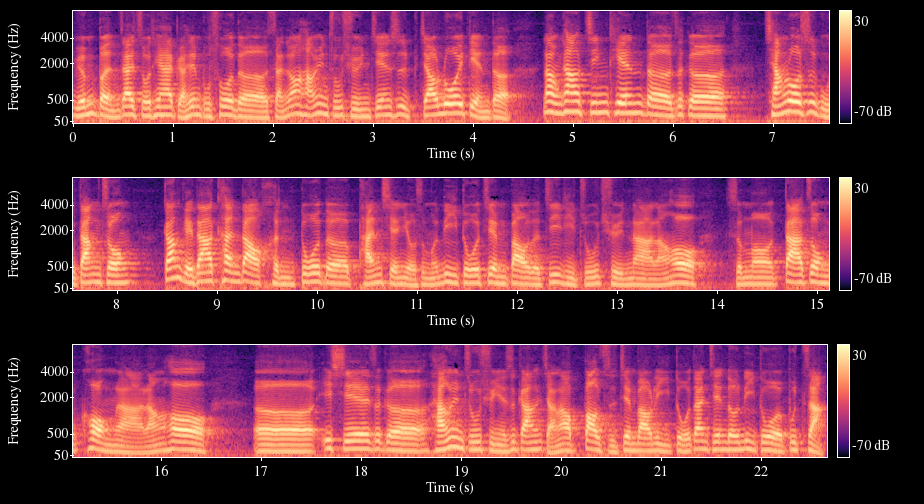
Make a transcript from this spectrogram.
原本在昨天还表现不错的散装航运族群，今天是比较弱一点的。那我们看到今天的这个强弱势股当中，刚给大家看到很多的盘前有什么利多见报的机体族群呐，然后什么大众控啊，然后呃一些这个航运族群也是刚刚讲到报纸见报利多，但今天都利多而不涨。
